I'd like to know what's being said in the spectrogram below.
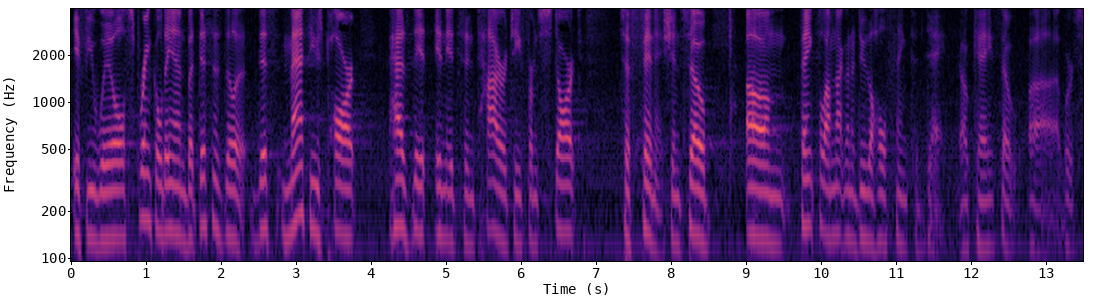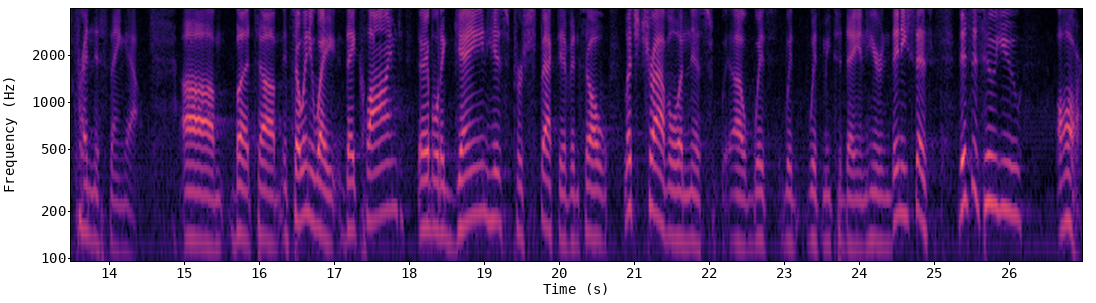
if you will, sprinkled in. But this is the this Matthew's part has it in its entirety from start to finish. And so um, thankful I'm not going to do the whole thing today. Okay, so uh, we're spreading this thing out. Um, but uh, and so anyway, they climbed. They're able to gain his perspective, and so let's travel in this uh, with with with me today and here. And then he says, "This is who you are."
